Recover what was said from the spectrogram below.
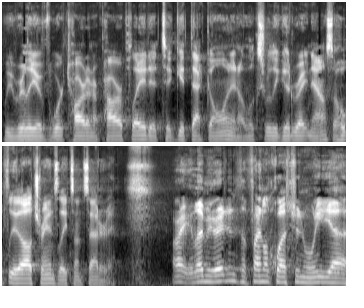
we really have worked hard on our power play to, to get that going, and it looks really good right now. So hopefully that all translates on Saturday. All right, let me right into the final question. We, uh,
